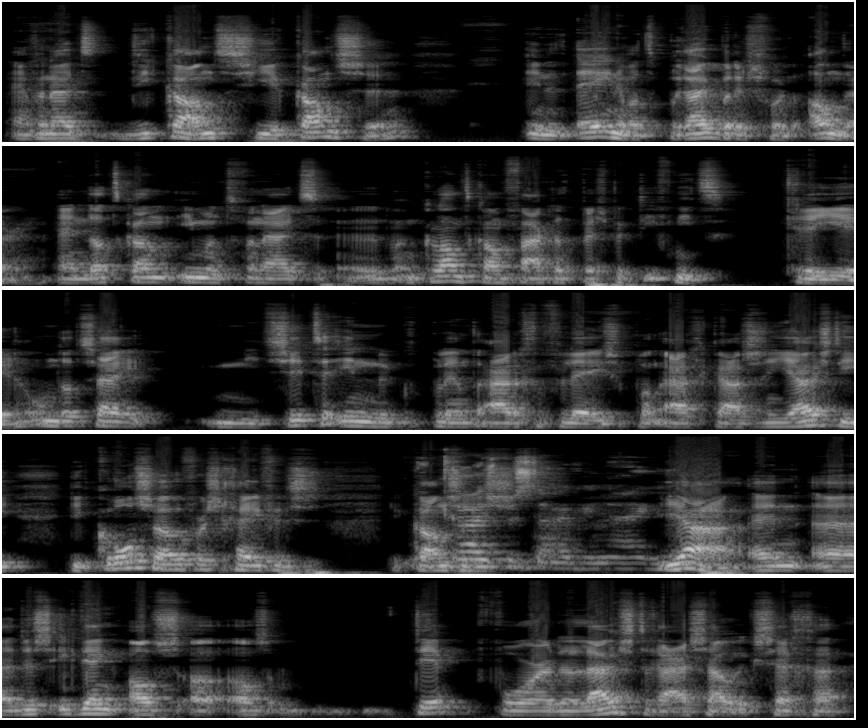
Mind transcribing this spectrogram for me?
En vanuit die kant zie je kansen in het ene wat bruikbaar is voor het ander. En dat kan iemand vanuit, een klant kan vaak dat perspectief niet creëren, omdat zij niet zitten in de plantaardige vlees of plantaardige kaas. En juist die, die crossovers geven dus de kans Kruisbestuiving eigenlijk. Ja, en uh, dus ik denk als, als tip voor de luisteraar zou ik zeggen,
